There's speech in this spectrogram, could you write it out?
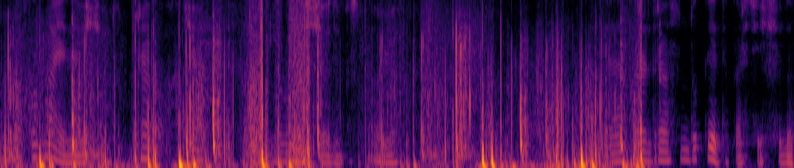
Сундук ламає, навіщо їм тут треба, хоча можливо я ще один поставлю. Я напевно треба сундуки тепер сюди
